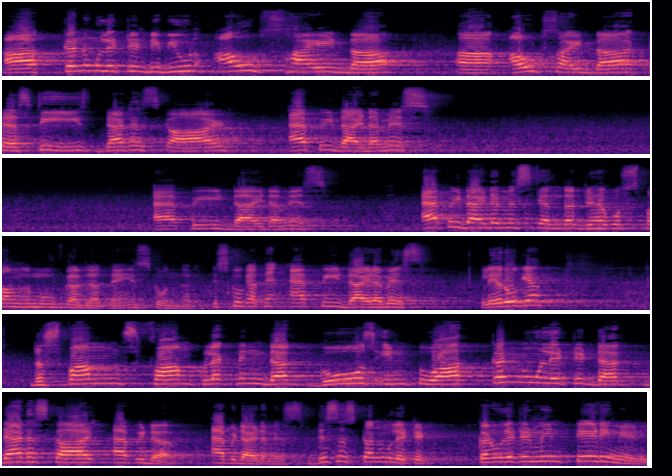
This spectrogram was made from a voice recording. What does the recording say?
a convoluted tubule outside the uh, outside the testes that is called epididymis. Epididymis epididymis के अंदर जो है वो स्पम्स मूव कर जाते हैं इसको अंदर इसको कहते हैं एपीडाइडमिस क्लियर हो गया? The sperms from collecting duct goes into a convoluted duct that is called epididymis this is convoluted convoluted mean टेढ़ी मेढ़ी.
